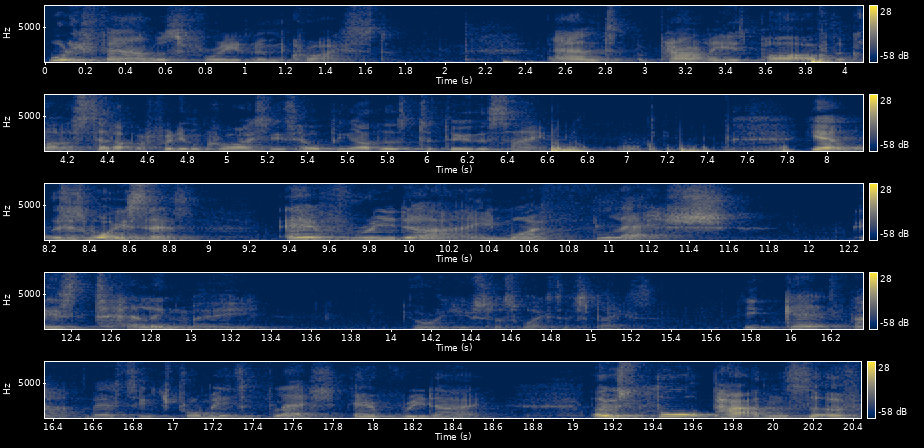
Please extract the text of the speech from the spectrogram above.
What he found was freedom in Christ. And apparently, he's part of the kind of setup of freedom in Christ. He's helping others to do the same. Yet, this is what he says Every day, my flesh is telling me, You're a useless waste of space. He gets that message from his flesh every day. Those thought patterns that have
